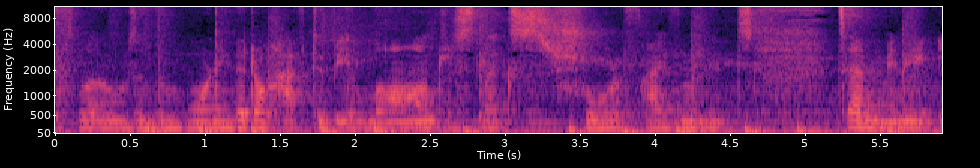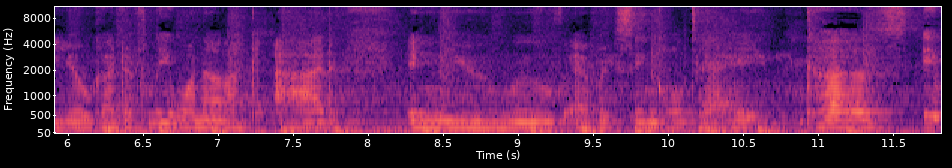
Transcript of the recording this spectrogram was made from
flows in the morning. They don't have to be long, just like short five minutes 10 minute yoga. Definitely want to like add a new move every single day because it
